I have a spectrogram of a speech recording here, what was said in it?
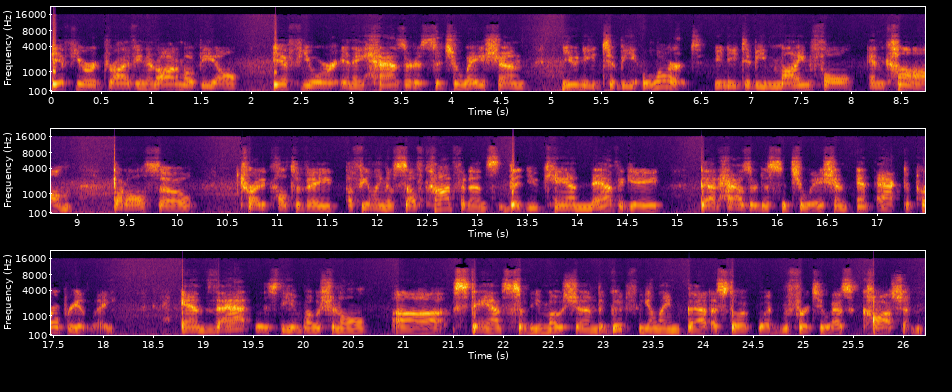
If you're driving an automobile, if you're in a hazardous situation, you need to be alert. You need to be mindful and calm, but also try to cultivate a feeling of self confidence that you can navigate that hazardous situation and act appropriately. And that is the emotional uh, stance or the emotion, the good feeling that a Stoic would refer to as caution.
